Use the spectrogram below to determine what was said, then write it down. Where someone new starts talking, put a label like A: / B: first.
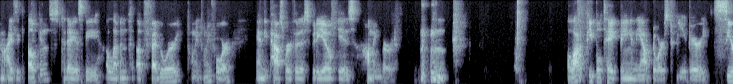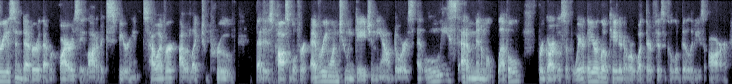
A: I'm Isaac Elkins. Today is the 11th of February, 2024, and the password for this video is hummingbird. a lot of people take being in the outdoors to be a very serious endeavor that requires a lot of experience. However, I would like to prove that it is possible for everyone to engage in the outdoors, at least at a minimal level, regardless of where they are located or what their physical abilities are.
